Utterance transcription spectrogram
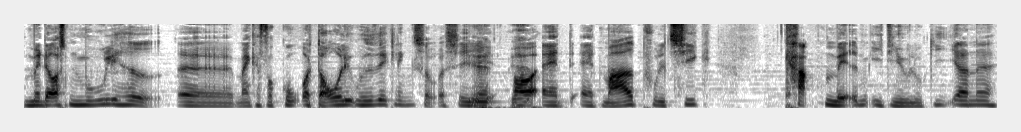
men det er også en mulighed. Øh, man kan få god og dårlig udvikling, så at sige. Ja, ja. Og at, at meget politik kampen mellem ideologierne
